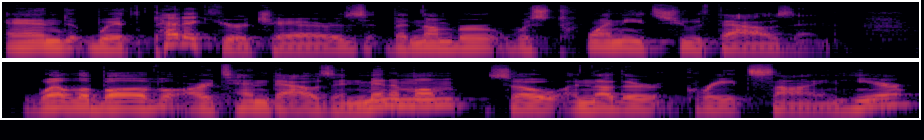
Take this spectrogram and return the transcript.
And with pedicure chairs, the number was 22,000, well above our 10,000 minimum, so another great sign here.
